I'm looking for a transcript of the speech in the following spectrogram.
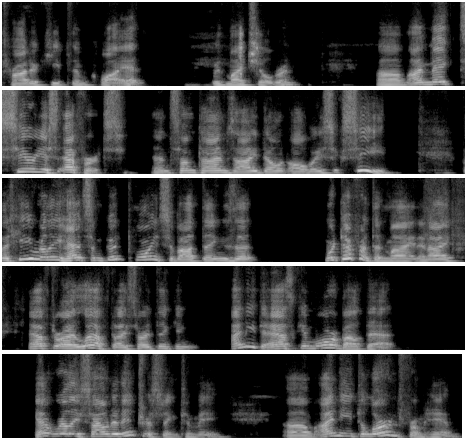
try to keep them quiet with my children. Um, I make serious efforts, and sometimes I don't always succeed. But he really had some good points about things that were different than mine. And I, after I left, I started thinking, I need to ask him more about that. That really sounded interesting to me. Um, I need to learn from him.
